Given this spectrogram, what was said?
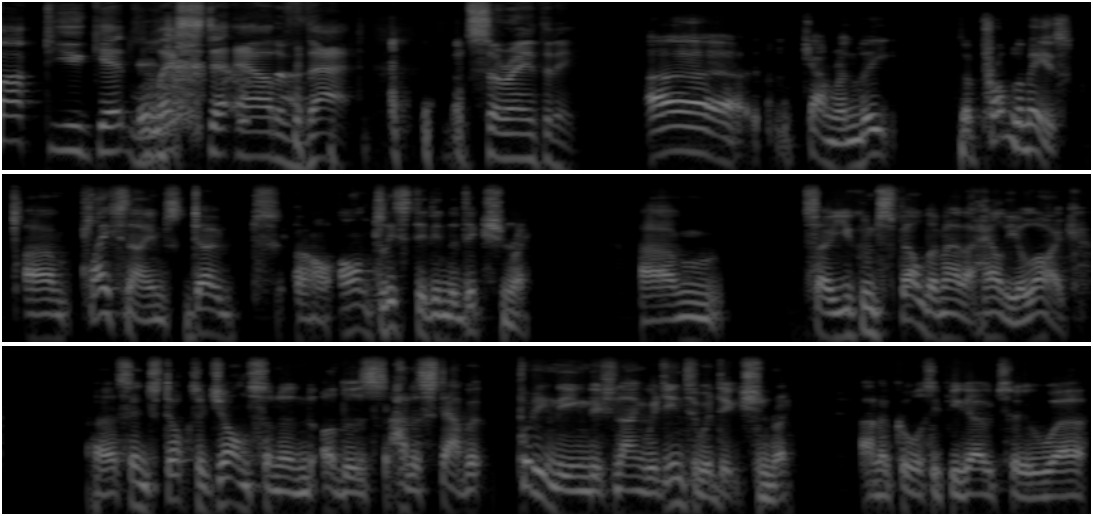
fuck do you get Leicester out of that, Sir Anthony? Uh, Cameron, the the problem is um, place names don't uh, aren't listed in the dictionary, um, so you can spell them how the hell you like. Uh, since Dr. Johnson and others had a stab at putting the English language into a dictionary, and of course, if you go to uh,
